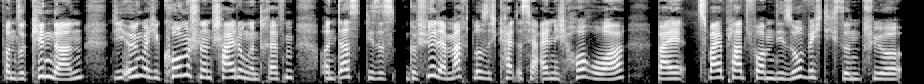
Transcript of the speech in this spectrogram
von so Kindern, die irgendwelche komischen Entscheidungen treffen und das dieses Gefühl der Machtlosigkeit ist ja eigentlich Horror bei zwei Plattformen, die so wichtig sind für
